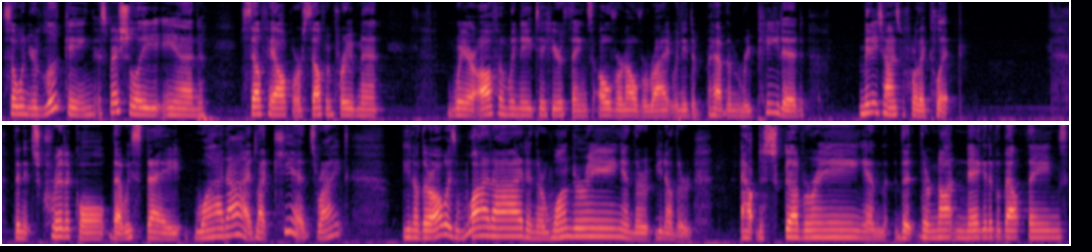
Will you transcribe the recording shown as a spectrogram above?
So when you're looking, especially in self help or self improvement, where often we need to hear things over and over, right? We need to have them repeated many times before they click then it's critical that we stay wide eyed like kids, right? You know, they're always wide eyed and they're wondering and they're, you know, they're out discovering and that they're not negative about things.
